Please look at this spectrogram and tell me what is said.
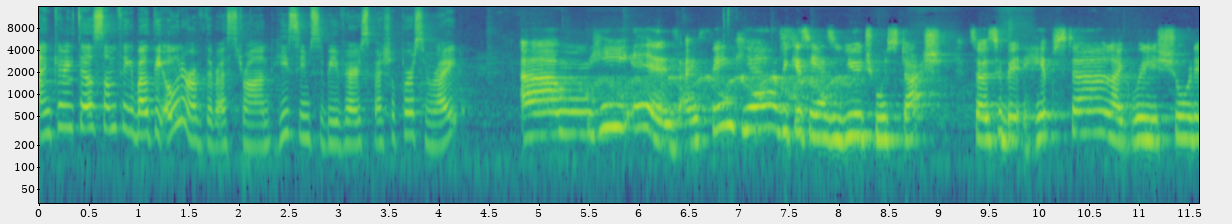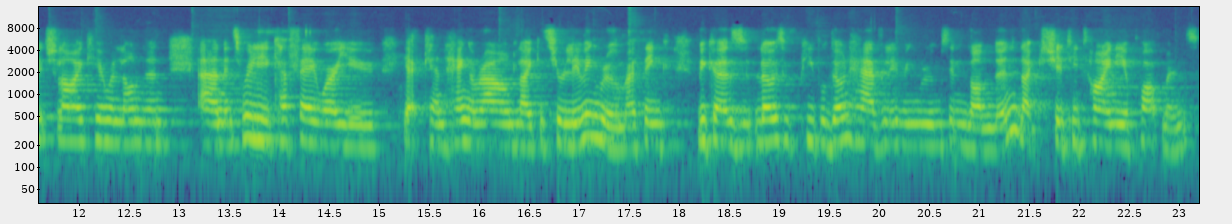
And can you tell us something about the owner of the restaurant? He seems to be a very special person, right? Um, he is, I think, yeah, because he has a huge mustache. So it's a bit hipster, like really Shoreditch-like here in London, and it's really a cafe where you yeah, can hang around like it's your living room. I think because loads of people don't have living rooms in London, like shitty tiny apartments.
